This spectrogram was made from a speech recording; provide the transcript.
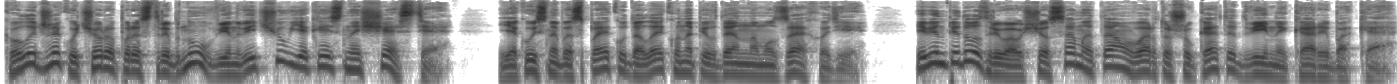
Коли Джек учора перестрибнув, він відчув якесь нещастя, якусь небезпеку далеко на південному заході, і він підозрював, що саме там варто шукати двійника рибака,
